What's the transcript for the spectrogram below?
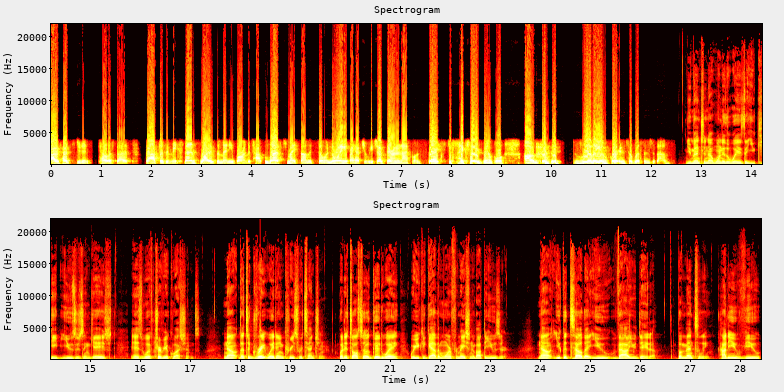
I've had students tell us that the app doesn't make sense. Why is the menu bar on the top left? My thumb is so annoying if I have to reach up there on an iPhone 6, just like for example. Um, it's, it's really important to listen to them. You mentioned that one of the ways that you keep users engaged is with trivia questions. Now, that's a great way to increase retention, but it's also a good way where you could gather more information about the user. Now, you could tell that you value data, but mentally, how do you view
